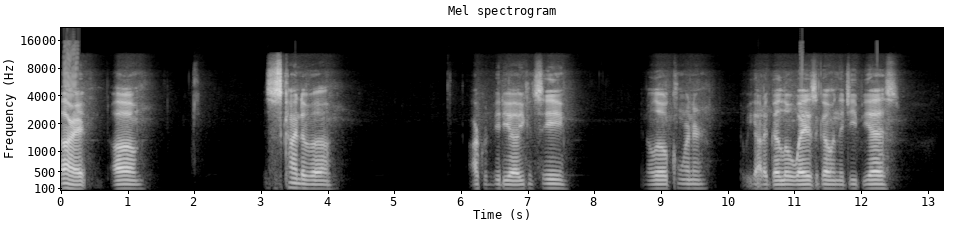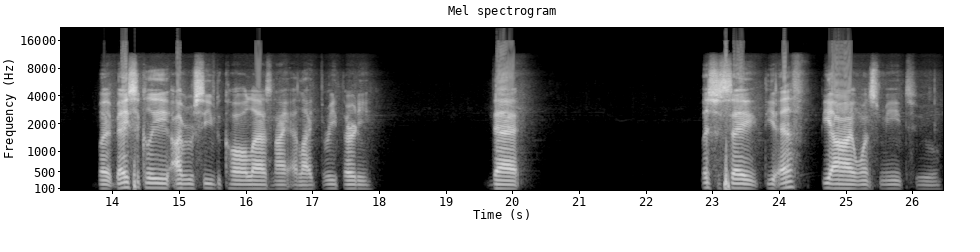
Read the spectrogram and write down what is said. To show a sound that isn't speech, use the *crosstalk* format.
All right. Um, this is kind of a awkward video. You can see in a little corner we got a good little ways to go in the GPS. But basically, I received a call last night at like 3:30 that let's just say the FBI wants me to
